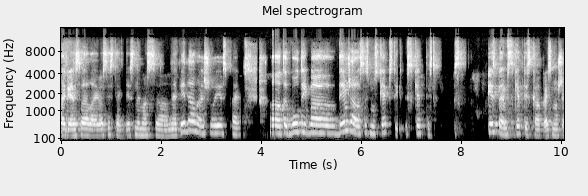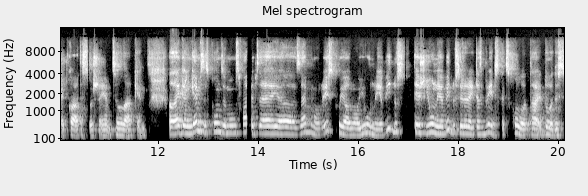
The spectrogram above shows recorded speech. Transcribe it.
lai gan es vēlējos izteikties, nemaz uh, nepiedāvāju šo iespēju. Tad būtībā, diemžēl, es esmu skeptisks iespējams skeptiskākais no šeit klātesošajiem cilvēkiem. Lai gan Gemses kundze mums paredzēja zemu risku jau no jūnija vidus, tieši jūnija vidus ir arī tas brīdis, kad skolotāji dodas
